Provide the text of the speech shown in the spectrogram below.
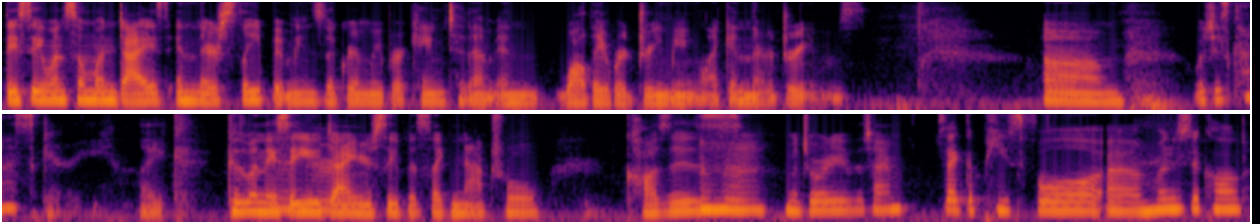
they say when someone dies in their sleep, it means the Grim Reaper came to them in while they were dreaming, like in their dreams. Um, which is kind of scary. Like, because when they say you die in your sleep, it's like natural causes majority of the time. It's like a peaceful. Um, what is it called?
